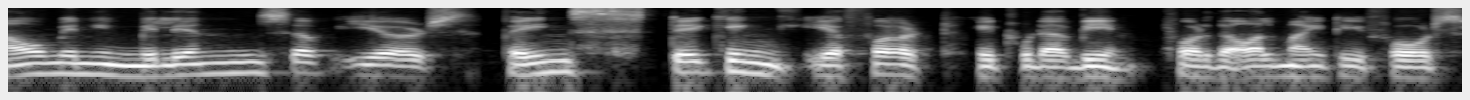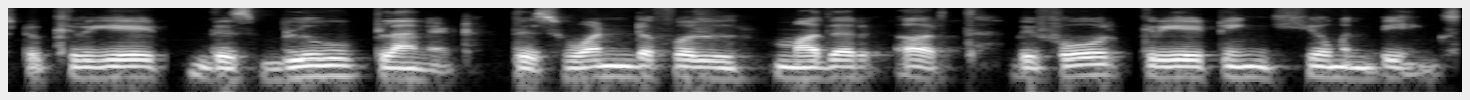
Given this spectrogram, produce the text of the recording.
how many millions of years, painstaking effort it would have been for the Almighty Force to create this blue planet, this wonderful Mother Earth, before creating human beings?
